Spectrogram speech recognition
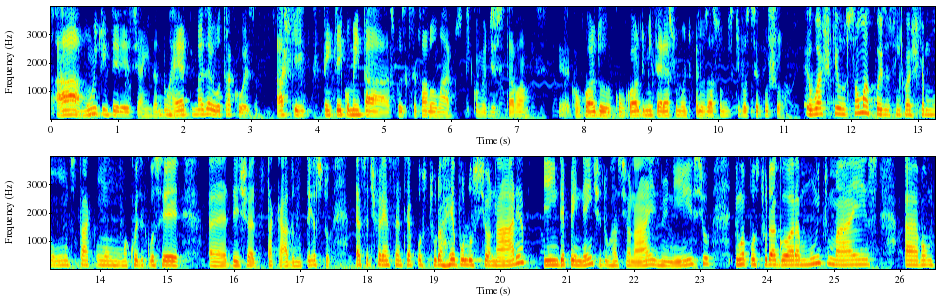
Há muito interesse ainda no rap, mas é outra coisa. Acho que tentei comentar as coisas que você falou, Marcos, que como eu disse, estava é, concordo, concordo e me interesso muito pelos assuntos que você puxou. Eu acho que só uma coisa assim que eu acho que é um destaque, uma coisa que você é, deixa destacado no texto, essa diferença entre a postura revolucionária e independente do Racionais no início e uma postura agora muito mais, uh, vamos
